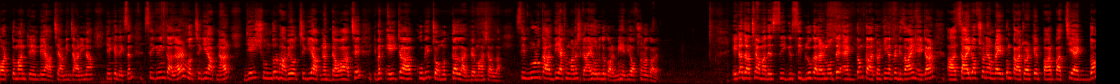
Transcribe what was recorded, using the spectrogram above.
বর্তমান ট্রেন্ডে আছে, আমি জানি না কে কে দেখছেন। সি গ্রিন কালার হচ্ছে কি আপনার যে সুন্দর ভাবে হচ্ছে কি আপনার দেওয়া আছে ইভেন এইটা খুবই চমৎকার লাগবে মাশাল্লাহ সি ব্লু কালার দিয়ে এখন মানুষ গায়ে হলুদও করে, মেহেদি অপশনও করে। এটা যাচ্ছে আমাদের সি ব্লু কালারের মধ্যে, একদম কাটওয়ার্কিং একটা ডিজাইন এটার। সাইড অপশনে আমরা এরকম কাটওয়ার্কের পার পাচ্ছি একদম।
